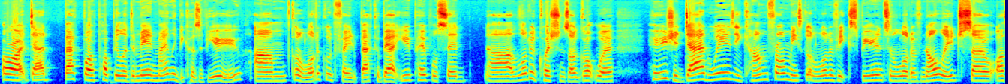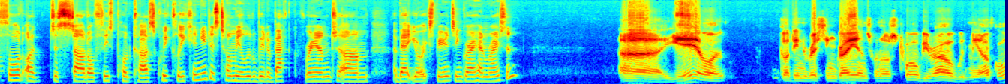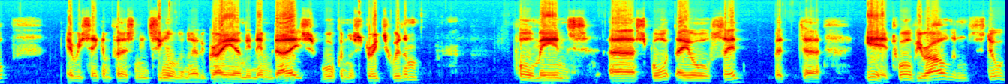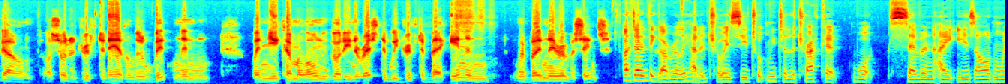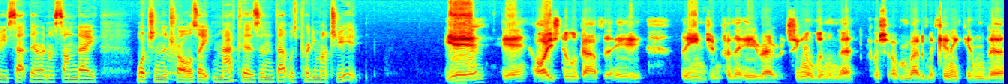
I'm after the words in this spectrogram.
All right, Dad, back by popular demand, mainly because of you. Um, got a lot of good feedback about you. People said uh, a lot of questions I got were, "Who's your dad? Where's he come from? He's got a lot of experience and a lot of knowledge." So I thought I'd just start off this podcast quickly. Can you just tell me a little bit of background um, about your experience in greyhound racing? Uh, yeah, I got into racing greyhounds when I was 12 year old with my uncle every second person in Singleton had a greyhound in them days, walking the streets with them. Poor man's uh, sport, they all said. But uh, yeah, 12 year old and still going. I sort of drifted out a little bit, and then when you come along and got interested, we drifted back in, and we've been there ever since. I don't think I really had a choice. You took me to the track at what seven, eight years old, and we sat there on a Sunday watching the trolls eating Maccas, and that was pretty much it. Yeah, yeah. I used to look after the hare, the engine for the hare over at Singleton and that, because I'm a motor mechanic, and uh,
